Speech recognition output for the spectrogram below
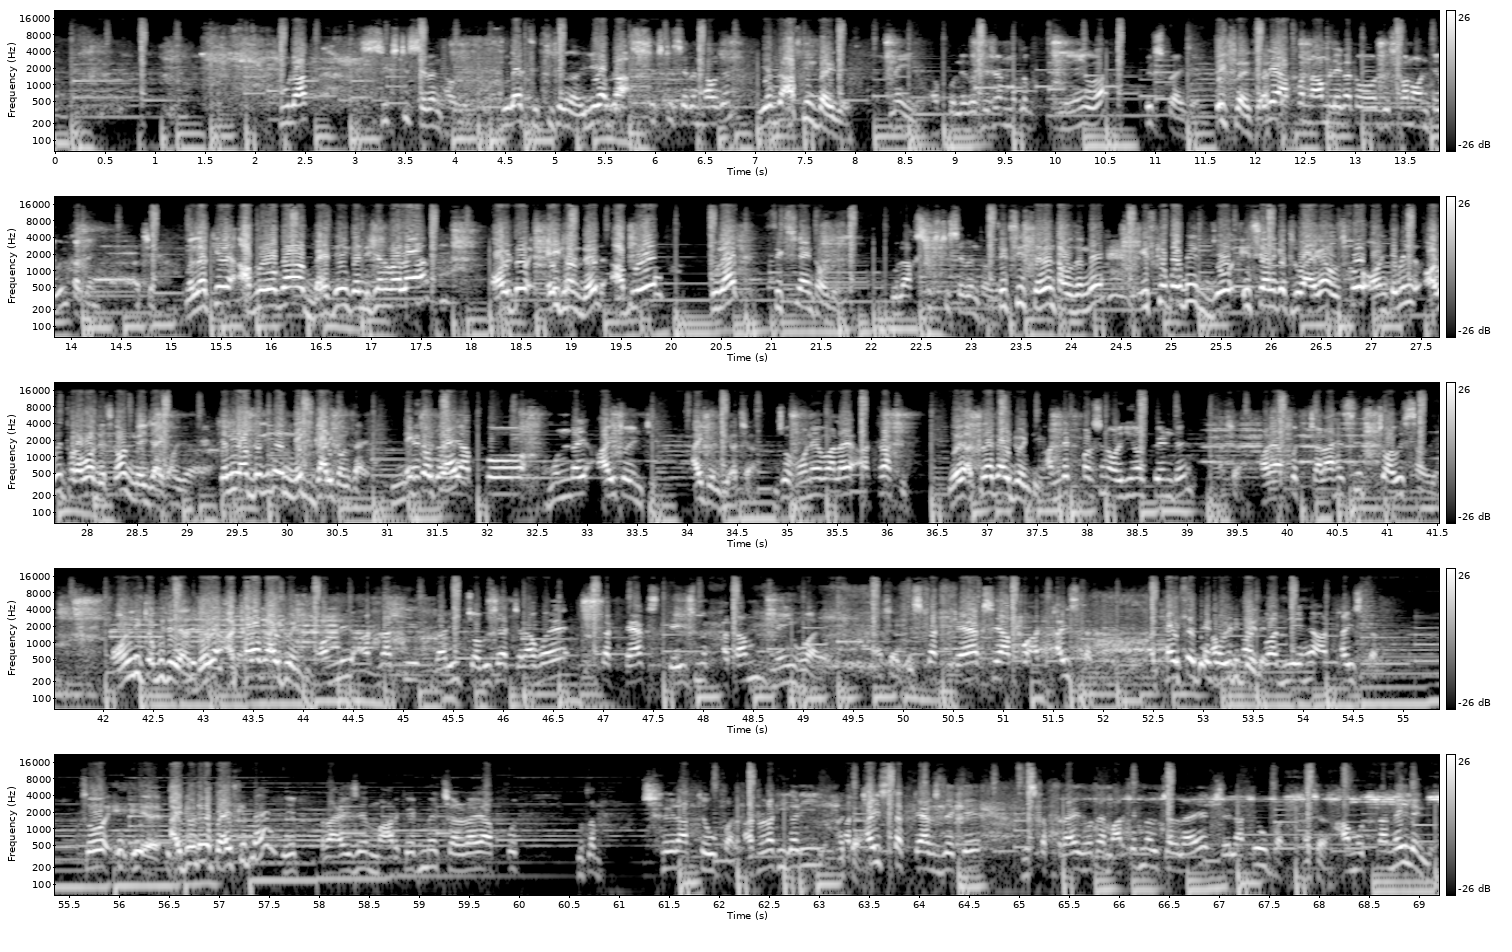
two lakh sixty seven thousand two lakh sixty seven ये आपका सिक्सटी सेवन थाउज़ेंड ये आपका आस्किंग प्राइस है। नहीं आपको नेगोशिएशन मतलब नहीं होगा फिक्स प्राइस है। फिक्स प्राइस चलिए आपका नाम लेगा तो डिस्काउंट ऑन टेबल कर देंगे। अच्छा मतलब कि आप लोगों का बेहतरीन कंडीशन वाला ऑल्टो 800 आप लोग two lakh sixty nine thousand two lakh sixty seven thousand sixty seven thousand में इसके ऊपर भी जो इस चैनल के थ्रू आएगा उसको ऑन टेबल और भी थोड़ा बहुत डिस्काउंट मिल जाएगा। चलिए आप देखिए नेक्स्ट गाड़ी कौन सा है। नेक्स्ट गाड़ी आपको Hyundai I twenty I twenty अच्छा। जो होने वाला है अठारह की हज़ार अठारह का twenty hundred percent original paint है। अच्छा। और ये आपको चला है सिर्फ़ चौबीस थाउज़ेंड ओनली चौबीस हज़ार। दो हज़ार अठारह का आई ट्वेंटी ओनली अठारह की गाड़ी चौबीस हज़ार चला हुआ है। इसका टैक्स तेईस में खत्म नहीं हुआ है। अच्छा। इसका टैक्स है आपको अट्ठाईस तक। अट्ठाईस तक टैक्स ऑलरेडी पेड है। दिए हैं अट्ठाईस तक। सो आई ट्वेंटी का प्राइस कितना है? ये प्राइस है मार्केट में चल रहा है आपको मतलब छह लाख के ऊपर। अठारह की गाड़ी अच्छा। अट्ठाईस तक टैक्स देके जिसका प्राइस होता है मार्केट में भी चल रहा है छह लाख के ऊपर। अच्छा। हम उतना नहीं लेंगे।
